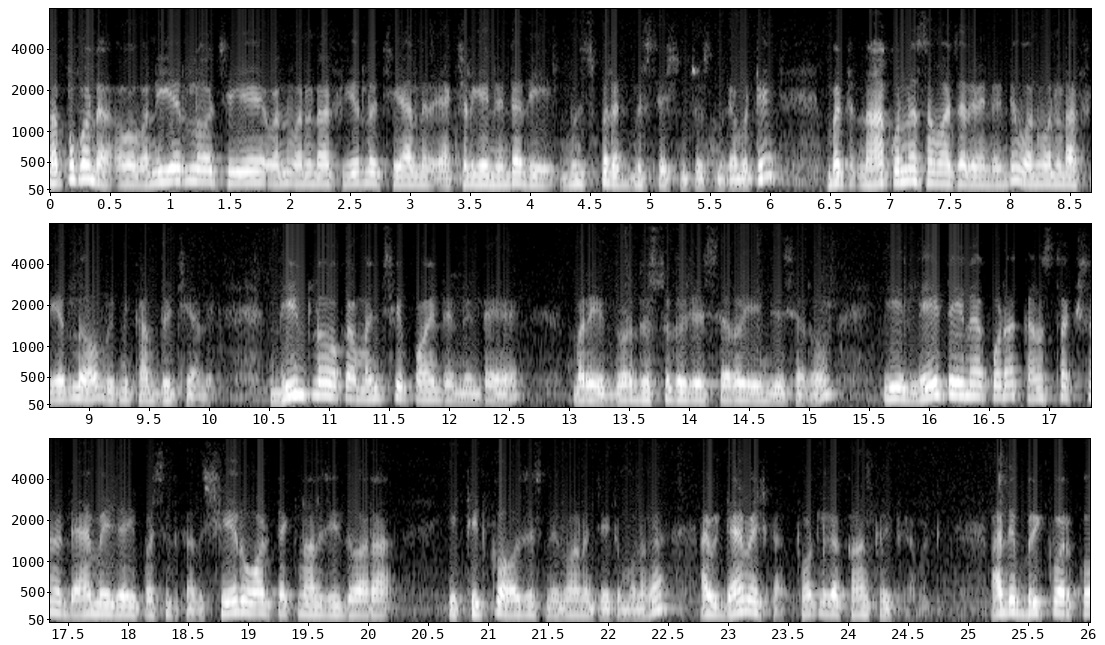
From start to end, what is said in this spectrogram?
తప్పకుండా. వన్ ఇయర్లో చేయే వన్ వన్ అండ్ హాఫ్ ఇయర్లో చేయాలని యాక్చువల్గా ఏంటంటే అది మున్సిపల్ అడ్మినిస్ట్రేషన్ చూస్తుంది కాబట్టి. బట్ నాకున్న సమాచారం ఏంటంటే వన్ వన్ అండ్ హాఫ్ ఇయర్లో వీటిని కంప్లీట్ చేయాలి. దీంట్లో ఒక మంచి పాయింట్ ఏంటంటే మరి దురదృష్టితో చేశారో ఏం చేశారో ఈ లేట్ అయినా కూడా కన్స్ట్రక్షన్ డ్యామేజ్ అయ్యే పరిస్థితి కాదు. షేర్ వాల్ టెక్నాలజీ ద్వారా ఈ టిట్కో హౌజెస్ నిర్మాణం చేయటం మూలంగా అవి డ్యామేజ్ కాదు టోటల్గా కాంక్రీట్ కాబట్టి. అదే బ్రిక్ వర్కో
